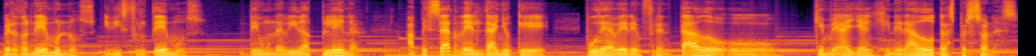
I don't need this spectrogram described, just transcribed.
Perdonémonos y disfrutemos de una vida plena, a pesar del daño que pude haber enfrentado o que me hayan generado otras personas.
